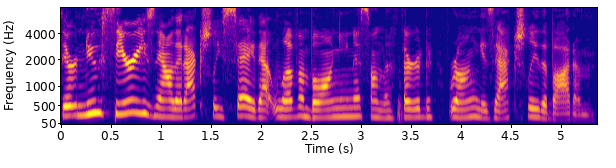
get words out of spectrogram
There are new theories now that actually say that love and belongingness on the third rung is actually the bottom.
